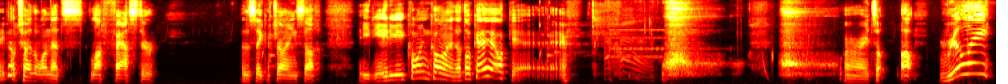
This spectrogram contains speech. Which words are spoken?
Maybe I'll try the one that's a lot faster. For the sake of trying stuff. 88 coin coin, That's okay? Okay. Alright, so... Oh, really?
